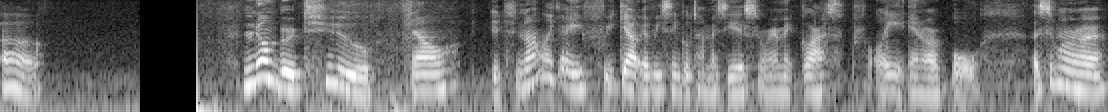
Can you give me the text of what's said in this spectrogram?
Oh. Number two. Now, it's not like I freak out every single time I see a ceramic glass plate in our bowl. A similar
